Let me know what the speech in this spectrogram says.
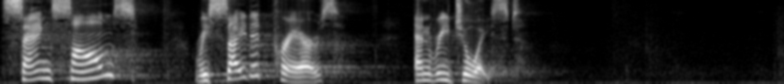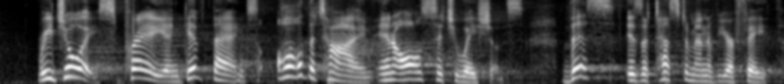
sang psalms, recited prayers, and rejoiced. Rejoice, pray, and give thanks all the time in all situations. This is a testament of your faith.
